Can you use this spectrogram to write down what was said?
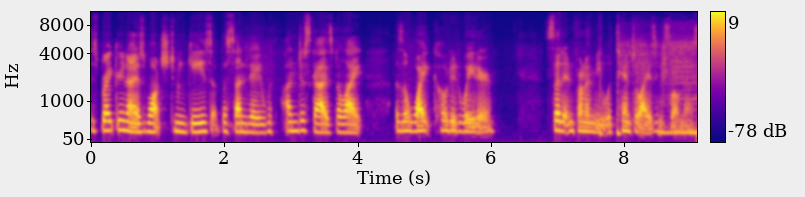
his bright green eyes watched me gaze at the sundae with undisguised delight as a white coated waiter set it in front of me with tantalizing slowness.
